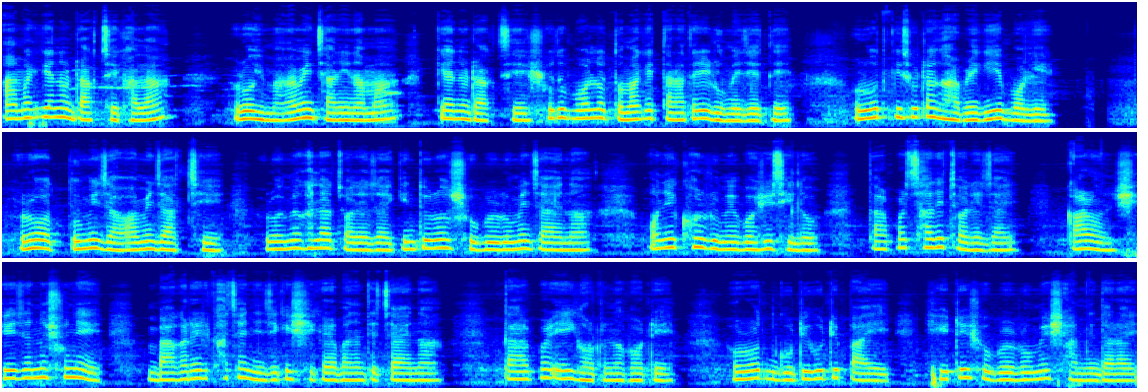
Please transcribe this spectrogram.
আমাকে কেন ডাকছে খালা? রহিমা, আমি জানি না মা, কেন ডাকছে? শুধু বলল তোমাকে তাড়াতাড়ি রুমে যেতে। রোদ কিছুটা ঘাবড়ে গিয়ে বলে, রোদ, তুমি যাও, আমি যাচ্ছি। রহিমা খালা চলে যায়, কিন্তু রোদ শুভ্র রুমে যায় না। অনেকক্ষণ রুমে বসেছিল, তারপর ছাদে চলে যায়। কারণ সে যেন শুনে বাগানের খাঁচায় নিজেকে শিকার বানাতে চায় না। তারপর এই ঘটনা ঘটে। রোদ গুটি গুটি পায়ে হেঁটে শুভ্র রুমের সামনে দাঁড়ায়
